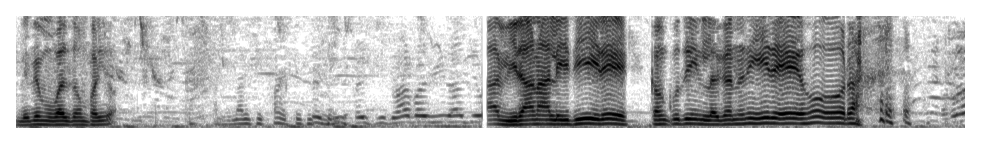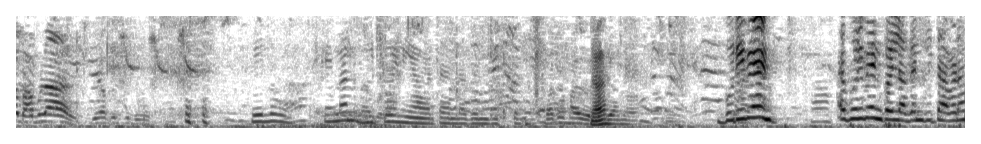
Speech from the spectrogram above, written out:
બે બે મોબાઈલ તો પડ્યો આ વીરાના લીધી રે કંકુતી લગનની રે હો રા? ભૂરીબેન? ભૂરીબેન કોઈ લગન ગીત આવડે?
